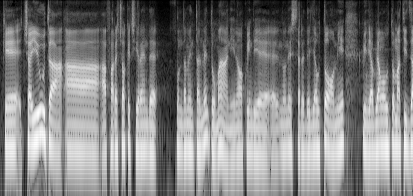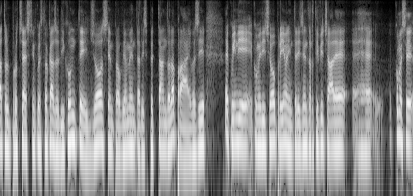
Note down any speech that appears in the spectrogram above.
che ci aiuta a, a fare ciò che ci rende fondamentalmente umani, no? quindi eh, non essere degli automi, quindi abbiamo automatizzato il processo in questo caso di conteggio, sempre ovviamente rispettando la privacy e quindi come dicevo prima l'intelligenza artificiale è come se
